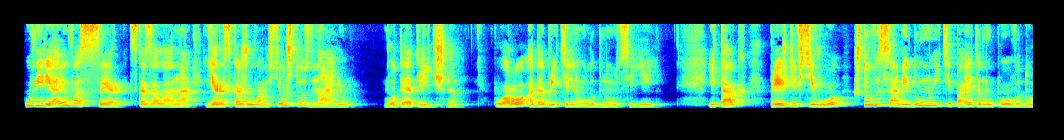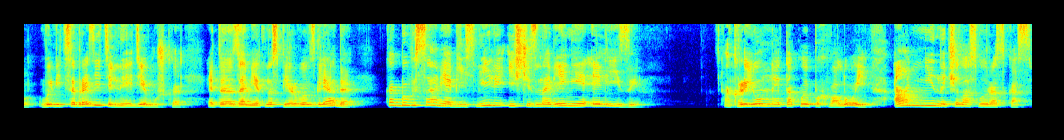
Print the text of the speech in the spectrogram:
«Уверяю вас, сэр», – сказала она, – «я расскажу вам все, что знаю». «Вот и отлично». Пуаро одобрительно улыбнулся ей. «Итак, прежде всего, что вы сами думаете по этому поводу? Вы ведь сообразительная девушка. Это заметно с первого взгляда. Как бы вы сами объяснили исчезновение Элизы?» Окрыленная такой похвалой, Анни начала свой рассказ.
